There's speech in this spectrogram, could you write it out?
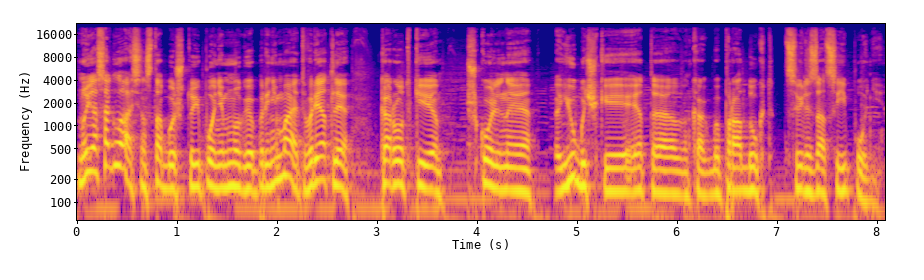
Ну, я согласен с тобой, что Япония многое принимает. Вряд ли короткие школьные юбочки – это как бы продукт цивилизации Японии.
